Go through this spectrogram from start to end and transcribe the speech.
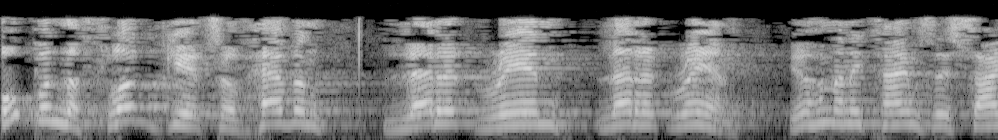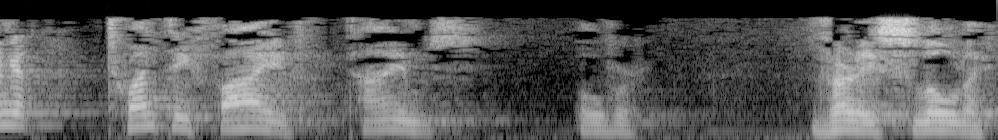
Open the floodgates of heaven, let it rain, let it rain. You know how many times they sang it? 25 times over. Very slowly.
